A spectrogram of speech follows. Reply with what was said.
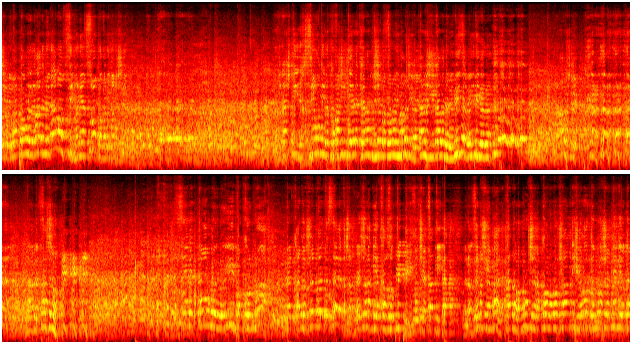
כשאני רואה פורנו לבד, אני יודע מה עושים, אני עסוק, אבל עם אנשים. הרגשתי, החזירו אותי לתקופה שהייתי ילד קטן, יושב בסלון עם אבא שלי, והייתה נשיקה בטלוויזיה, והייתי כזה... אבא שלי. מהביצה שלו. סרט פורנו אלוהי בקולנוע. ואתה יושב רואה את הסרט עכשיו, ויש עליו יד לעשות פיפי, זאת שיצאתי איתה. זה מה שהיא אמרה, לקחה את הבקבוק של הקולה, לא שאלתי שאלות, גם לא שתיתי יותר.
